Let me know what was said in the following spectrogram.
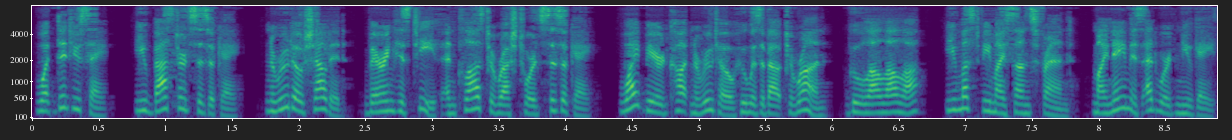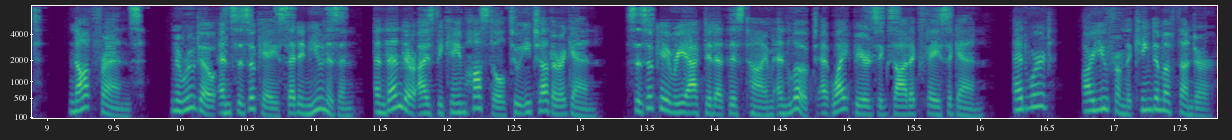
What did you say? You bastard Sasuke. Naruto shouted, baring his teeth and claws to rush towards Sasuke. Whitebeard caught Naruto who was about to run. Gula la la, you must be my son's friend. My name is Edward Newgate. Not friends. Naruto and Sasuke said in unison, and then their eyes became hostile to each other again. Sasuke reacted at this time and looked at Whitebeard's exotic face again. Edward, are you from the Kingdom of Thunder?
